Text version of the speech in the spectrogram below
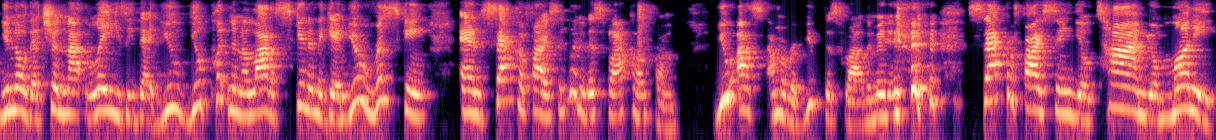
you know that you're not lazy that you you're putting in a lot of skin in the game. You're risking and sacrificing where did this fly come from? You are i'm gonna rebuke this fly in a minute. Sacrificing your time your money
